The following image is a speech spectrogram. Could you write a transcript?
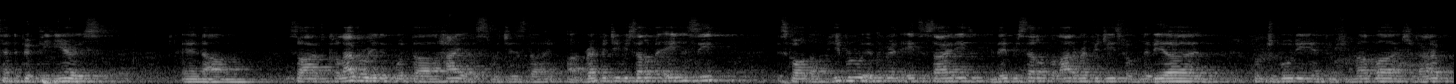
10 to 15 years. And um, so I've collaborated with uh, HIAS, which is the uh, Refugee Resettlement Agency. It's called um, Hebrew Immigrant Aid Society, and they've resettled a lot of refugees from Libya and from Djibouti and from Shemelba and Shagara.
